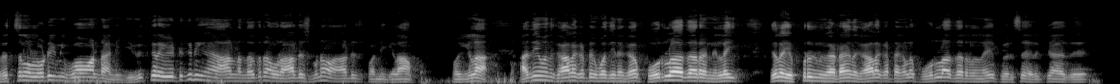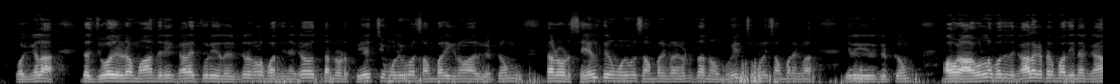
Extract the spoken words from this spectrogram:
பிரச்சனை உள்ளோட்டுக்கு நீ போக வேண்டாம். நீங்கள் இருக்கிற வீட்டுக்கு நீங்கள் அந்த இடத்துல ஒரு ஆர்டர்ஸ் பண்ண ஆர்டர்ஸ் பண்ணிக்கலாம். ஓகேங்களா? அதே வந்து காலகட்டம் பார்த்தீங்கன்னாக்கா பொருளாதார நிலை இதெல்லாம் எப்படி இருக்குன்னு கேட்டால் இந்த காலகட்டங்களில் பொருளாதார நிலை பெருசாக இருக்காது. ஓகேங்களா? இந்த ஜோதிடம் மாந்திரியம் கலைத்துறை இதில் இருக்கிறவங்களும் பார்த்தீங்கன்னாக்கா தன்னோட பேச்சு மூலியமாக சம்பாதிக்கிறவா இருக்கட்டும் தன்னோட செயல்திறன் மூலியமாக சம்பாதிக்கலாம் இருக்கட்டும் தன்னோட முயற்சி மூலியம் சம்பாதிக்கலாம் இரு இருக்கட்டும். அவங்க அவங்களாம் பார்த்து இந்த காலகட்டம் பார்த்தீங்கன்னாக்கா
